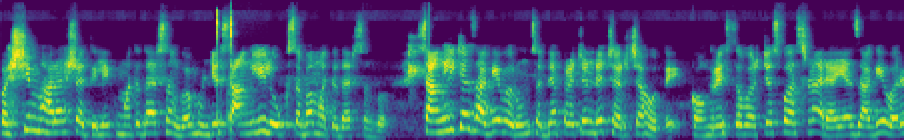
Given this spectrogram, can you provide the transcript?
पश्चिम महाराष्ट्रातील एक मतदारसंघ म्हणजे सांगली लोकसभा मतदारसंघ. सांगलीच्या जागेवरून सध्या प्रचंड चर्चा होते. काँग्रेसचं वर्चस्व असणाऱ्या या जागेवर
